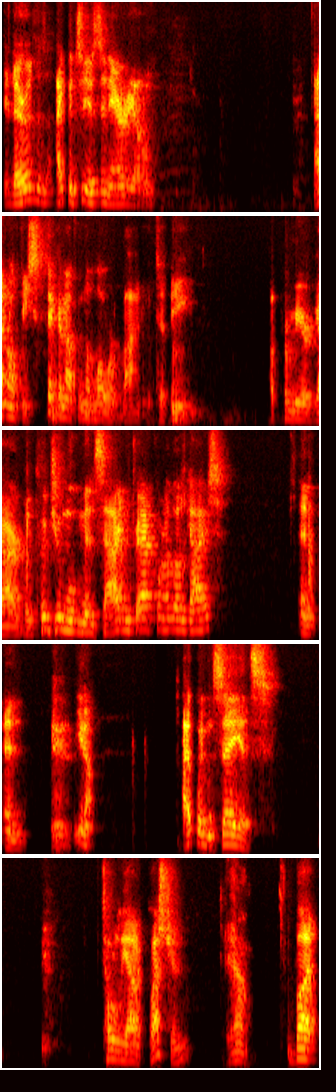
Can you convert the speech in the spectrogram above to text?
there is I could see a scenario. I don't know if he's thick enough in the lower body to be a premier guard, but could you move him inside and draft one of those guys? And and you know, I wouldn't say it's totally out of question, Yeah. but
